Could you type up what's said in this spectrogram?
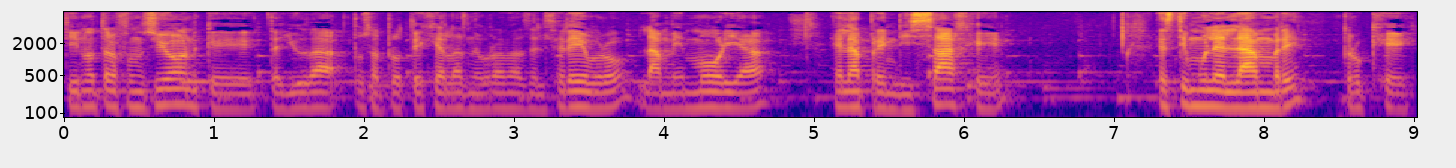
tiene otra función que te ayuda pues, a proteger las neuronas del cerebro, la memoria, el aprendizaje, estimula el hambre. Creo que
